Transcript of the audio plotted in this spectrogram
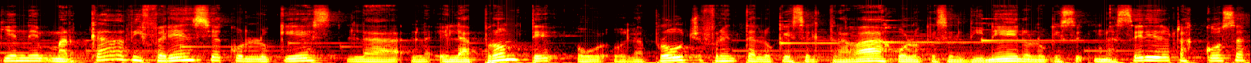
tiene marcada diferencia con lo que es el apronte o, o, el approach frente a lo que es el trabajo, lo que es el dinero, lo que es una serie de otras cosas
